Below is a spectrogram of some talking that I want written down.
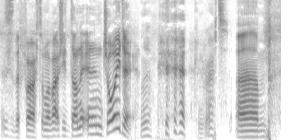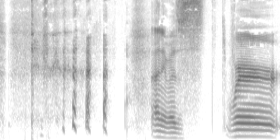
This is the first time I've actually done it and enjoyed it. Congrats. Um. anyways, we're.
